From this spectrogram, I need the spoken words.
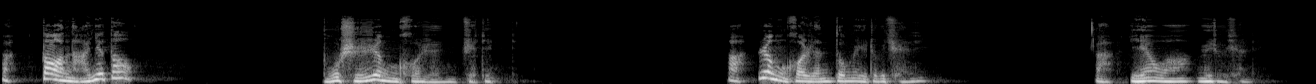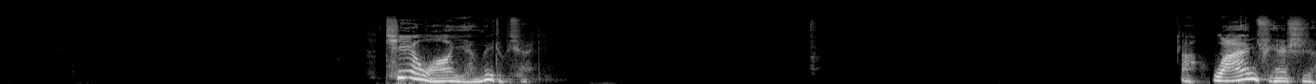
啊，到哪一道？不是任何人决定的，啊，任何人都没有这个权利，啊，阎王没这个权利，天王也没这个权利，啊，完全是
